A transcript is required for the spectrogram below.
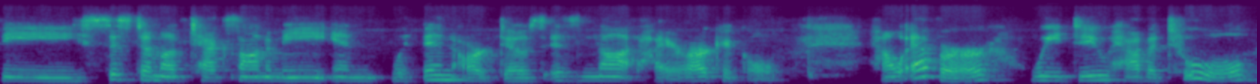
the system of taxonomy in within Arctos is not hierarchical. However, we do have a tool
